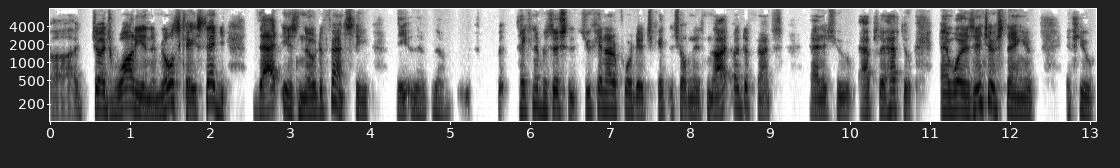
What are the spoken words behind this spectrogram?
uh, Judge Waddy in the Mills case said that is no defense. The, the, the, the, taking the position that you cannot afford to educate the children is not a defense, and that you absolutely have to. And what is interesting, if if you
